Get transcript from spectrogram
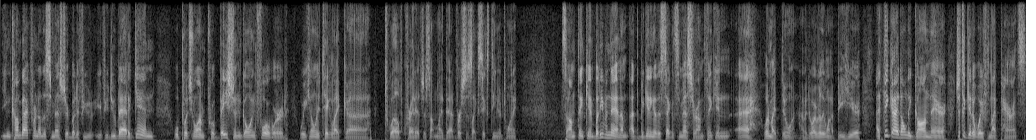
you can come back for another semester, but if you if you do bad again, we'll put you on probation going forward, where you can only take like uh, 12 credits or something like that versus like 16 or 20. So I'm thinking, but even then, I'm at the beginning of the second semester. I'm thinking, eh, what am I doing? I mean, do I really want to be here? I think I'd only gone there just to get away from my parents.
